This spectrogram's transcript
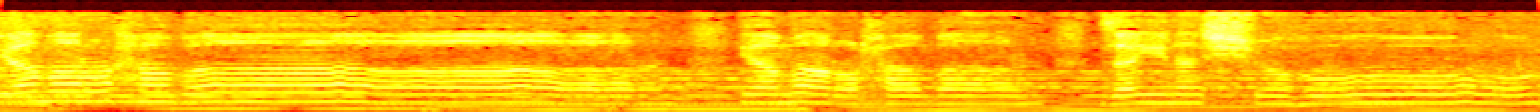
يا مرحبا يا مرحبا زين الشهور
